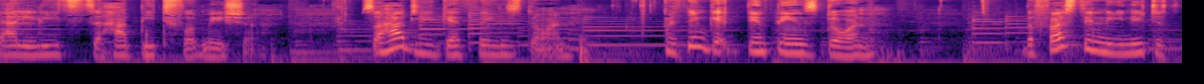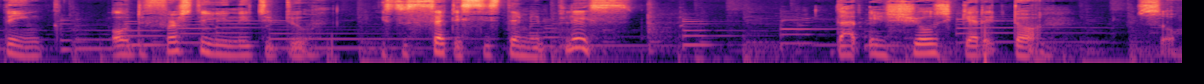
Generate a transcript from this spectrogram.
that leads to habit formation. So, how do you get things done? I think getting things done, the first thing you need to think, or the first thing you need to do, is to set a system in place that ensures you get it done. So,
